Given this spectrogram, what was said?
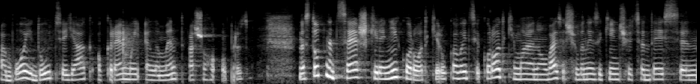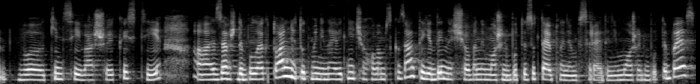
або йдуть як окремий елемент вашого образу. Наступне це шкіряні короткі рукавиці. Короткі маю на увазі, що вони закінчуються десь в кінці вашої кисті. Завжди були актуальні. Тут мені навіть нічого вам сказати. Єдине, що вони можуть бути з утепленням всередині, можуть бути без.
